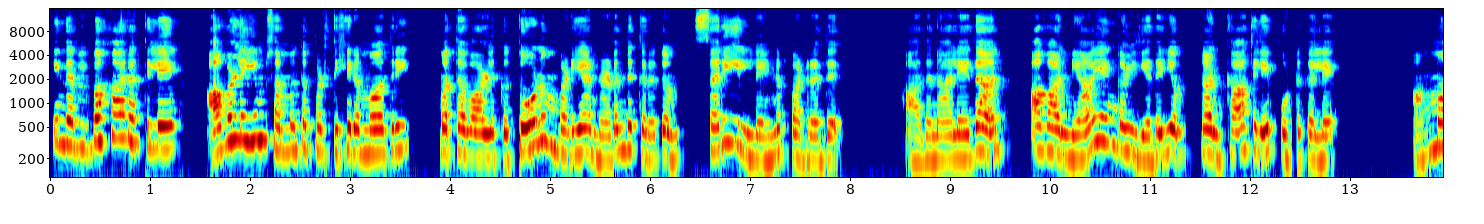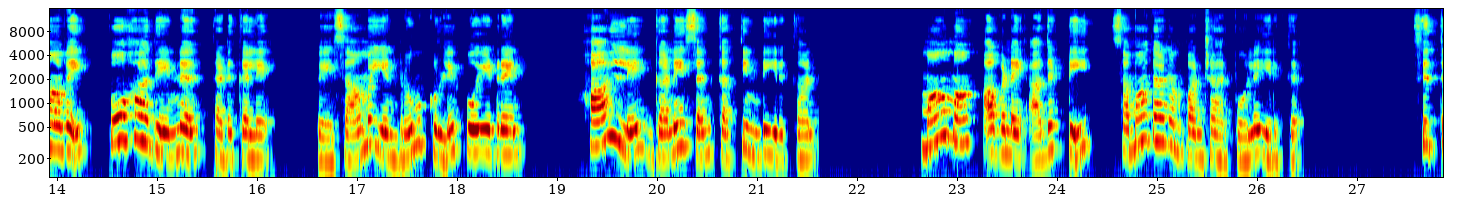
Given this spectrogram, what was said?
இந்த விவகாரத்திலே அவளையும் சம்மந்தப்படுத்துகிற மாதிரி மற்றவாளுக்கு தோணும்படியா நடந்துக்கிறதும் சரியில்லைன்னு படுறது. அதனாலேதான் அவ நியாயங்கள் எதையும் நான் காதிலே போட்டுக்கலே. அம்மாவை போகாதேன்னு தடுக்கலே. பேசாம என் ரூமுக்குள்ளே போயிடுறேன். ஹால்லே கணேசன் கத்திண்டு இருக்கான். மாமா அவனை அதட்டி சமாதானம் பண்றார் போல இருக்கு. சித்த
